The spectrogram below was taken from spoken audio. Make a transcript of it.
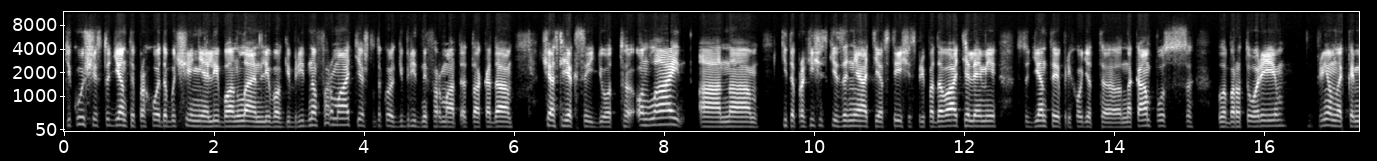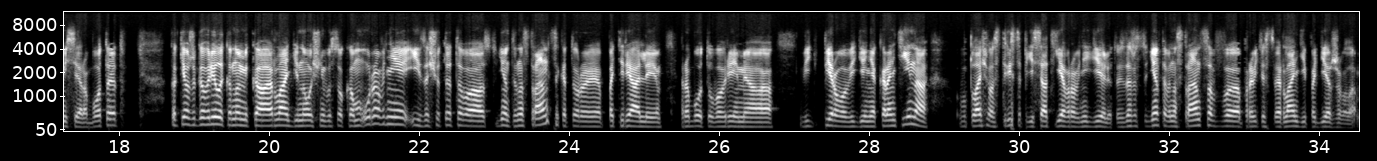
Текущие студенты проходят обучение либо онлайн, либо в гибридном формате. Что такое гибридный формат? Это когда часть лекции идет онлайн, а на какие-то практические занятия, встречи с преподавателями, студенты приходят э, на кампус, в лаборатории. Приемная комиссия работает. Как я уже говорил, экономика Ирландии на очень высоком уровне, и за счет этого студенты-иностранцы, которые потеряли работу во время первого введения карантина, выплачивалось 350 евро в неделю. То есть даже студентов-иностранцев правительство Ирландии поддерживало.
